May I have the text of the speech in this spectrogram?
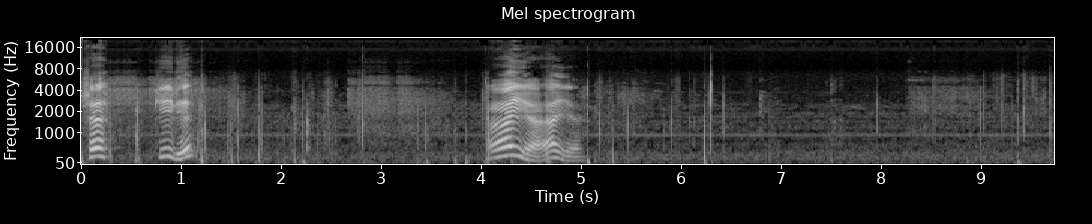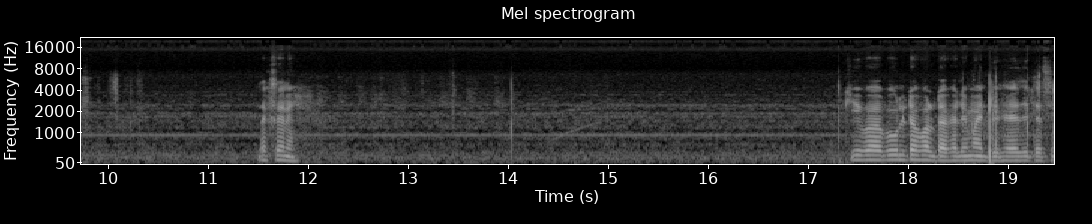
সে কি রে আইয়া আইয়া দেখছ নি কীভাবে উল্টা পাল্টা খালি মাইট খাইয়া যেতেছি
